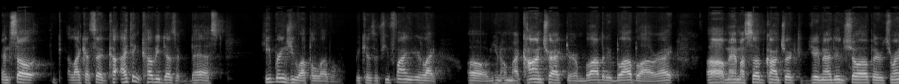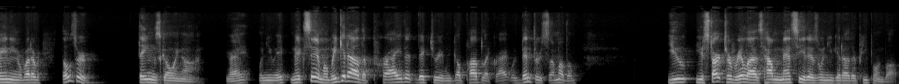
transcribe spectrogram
And so, like I said, I think Covey does it best. He brings you up a level because if you find you're like, oh, you know, my contractor and blah, blah, blah, blah, right? oh man, my subcontractor came, I didn't show up, or it's raining, or whatever. Those are things going on, right? When you mix in, when we get out of the private victory and we go public, right? We've been through some of them. You you start to realize how messy it is when you get other people involved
